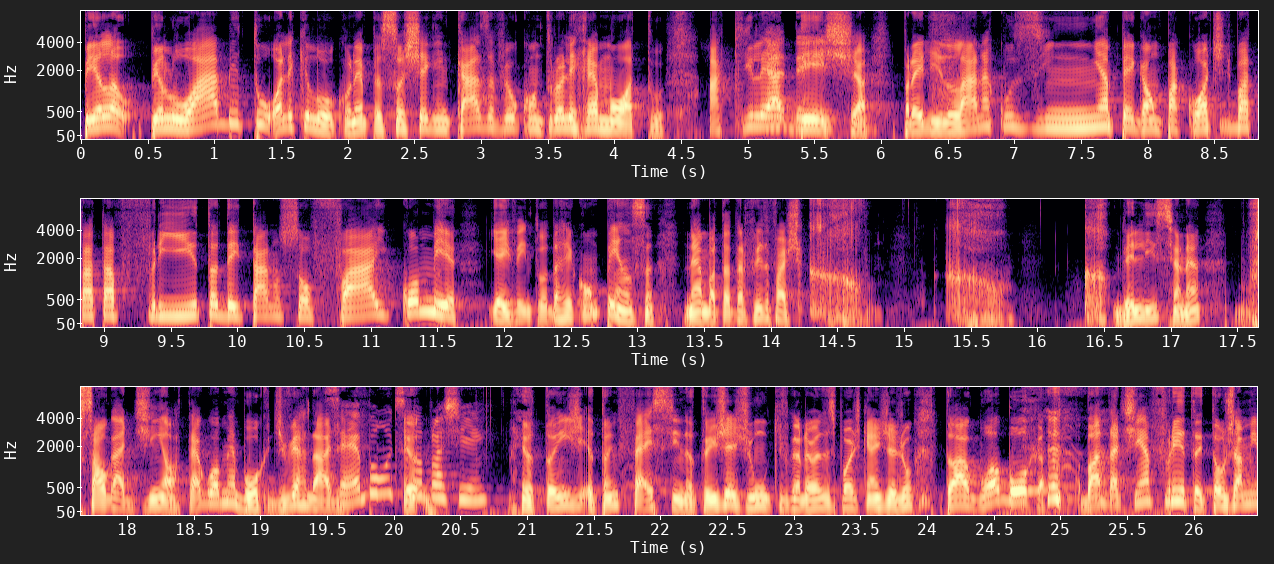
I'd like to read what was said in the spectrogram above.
pela, pelo hábito, olha que louco, né? A pessoa chega em casa, vê o controle remoto. Aquilo é, é a, deixa, deixa. para ele ir lá na cozinha, pegar um pacote de batata frita, deitar no sofá e comer. E aí vem toda a recompensa, né? A batata frita faz delícia, né? Salgadinha, ó, até agora minha boca, de verdade. Isso é bom de sonoplastia, hein? Eu tô em, eu tô em fasting, eu tô em jejum, que fica gravando esse podcast em jejum, então aguou a boca, batatinha frita, então já me...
